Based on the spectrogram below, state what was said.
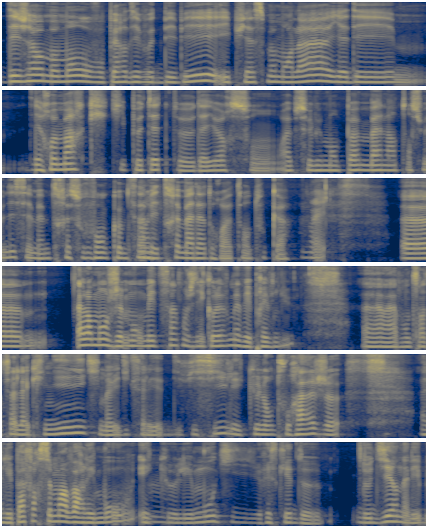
déjà au moment où vous perdez votre bébé, et puis à ce moment-là, il y a des, des remarques qui peut-être euh, d'ailleurs sont absolument pas mal intentionnées, c'est même très souvent comme ça, mais très maladroites en tout cas. Ouais. Euh, alors mon, mon médecin, mon gynécologue m'avait prévenu avant de sortir de la clinique. Il m'avait dit que ça allait être difficile et que l'entourage euh, allait pas forcément avoir les mots et Mm. que les mots qu'il risquait de, de dire n'allaient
